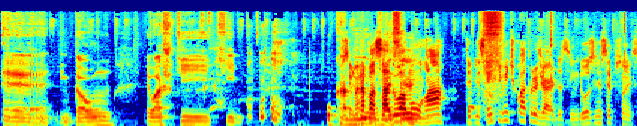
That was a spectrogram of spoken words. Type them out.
É, então, eu acho que, que o caminho. Semana passada ser... o Amon-Ra teve 124 jardas em 12 recepções.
